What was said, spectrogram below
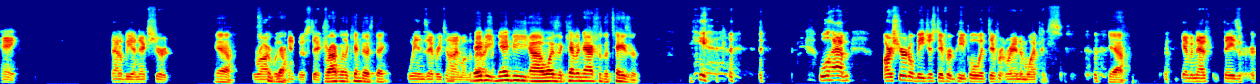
Hey, that'll be a next shirt. Yeah, The Rock with a kendo stick Rock with a kendo stick. wins every time on the Maybe, back. maybe uh, was it Kevin Nash with a taser? Yeah. we'll have our shirt will be just different people with different random weapons. Yeah, Kevin Nash with taser.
